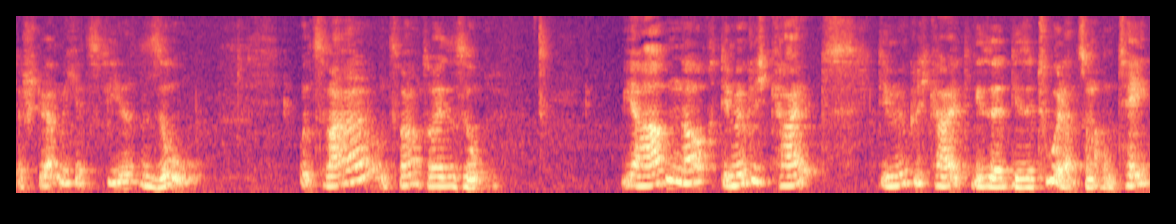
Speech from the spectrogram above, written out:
das stört mich jetzt hier, so. Und zwar, und zwar, und zwar ist es so. Wir haben noch die Möglichkeit, die Möglichkeit, diese, diese Tour da zu machen. Take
